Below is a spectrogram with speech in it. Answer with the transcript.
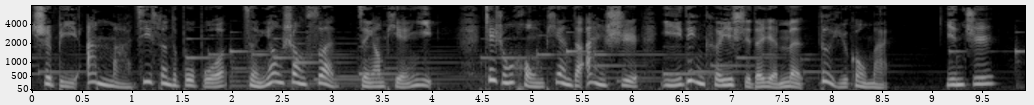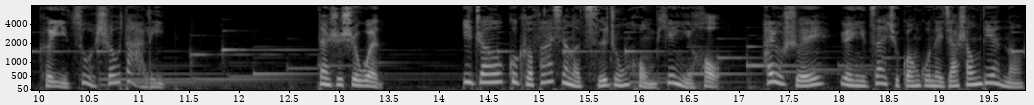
是比按码计算的布帛怎样上算怎样便宜，这种哄骗的暗示一定可以使得人们乐于购买，因之可以坐收大利。但是试问，一朝顾客发现了此种哄骗以后，还有谁愿意再去光顾那家商店呢？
